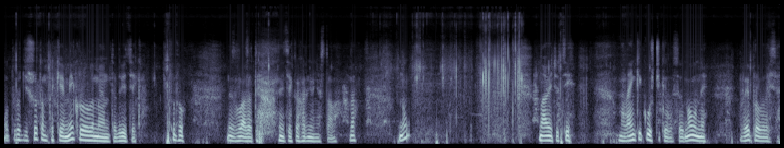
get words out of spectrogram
От вроді що там таке? Мікроелементи. Дивіться, яка. Фу, Не зглазити. Дивіться, яка гарнюня стала. Да? Ну, навіть оці маленькі кущики, але все одно вони виправилися.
